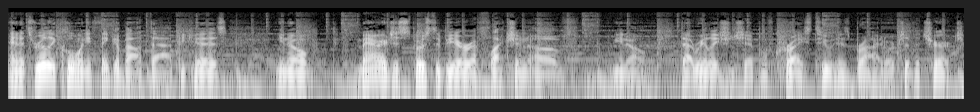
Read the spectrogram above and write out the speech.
And it's really cool when you think about that because, you know, marriage is supposed to be a reflection of, you know, that relationship of Christ to his bride or to the church.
